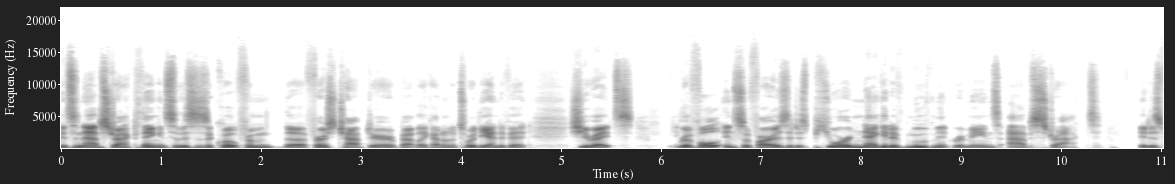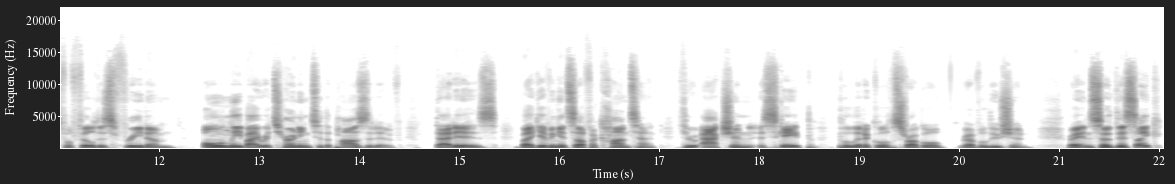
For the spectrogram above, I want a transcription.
It's an abstract thing. And so this is a quote from the first chapter about like I don't know toward the end of it. She writes, "Revolt insofar as it is pure negative movement remains abstract. It is fulfilled as freedom only by returning to the positive." That is, by giving itself a content through action, escape, political struggle, revolution. Right? And so this like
